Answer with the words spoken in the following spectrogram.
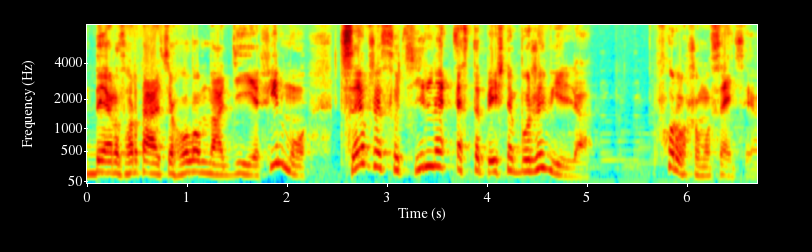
де розгортається головна дія фільму, це вже суцільне естетичне божевілля. В хорошому сенсі.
